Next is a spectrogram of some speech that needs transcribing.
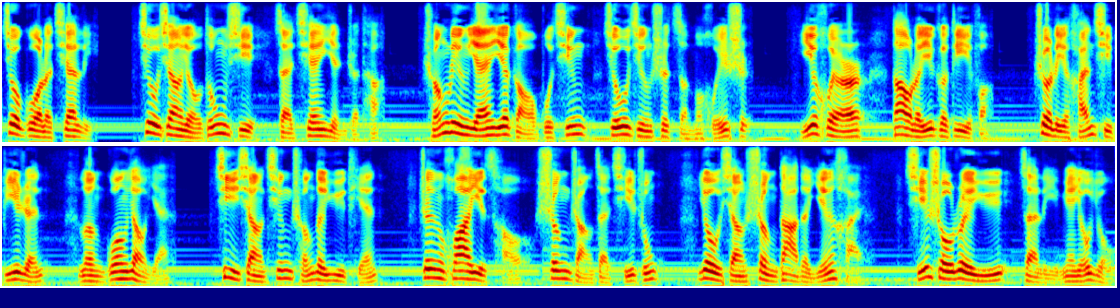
就过了千里，就像有东西在牵引着他。程令言也搞不清究竟是怎么回事。一会儿到了一个地方，这里寒气逼人，冷光耀眼，既像倾城的玉田，真花异草生长在其中，又像盛大的银海。奇兽瑞鱼在里面游泳，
